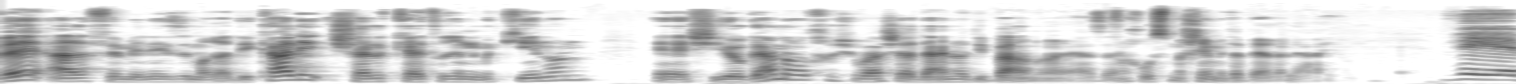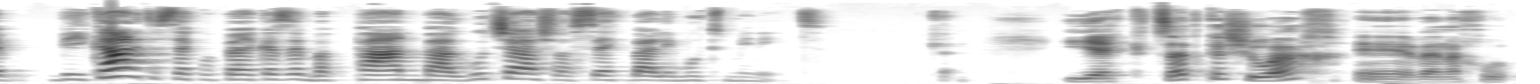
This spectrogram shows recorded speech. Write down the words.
ועל הפמיניזם הרדיקלי של קתרין מקינון, אה, שהיא הוגה מאוד חשובה שעדיין לא דיברנו עליה, אז אנחנו שמחים לדבר עליה היום. ובעיקר נתעסק בפרק הזה בפן בהגות שלה שעוסק באלימות מינית. יהיה קצת קשוח, אה, ואנחנו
